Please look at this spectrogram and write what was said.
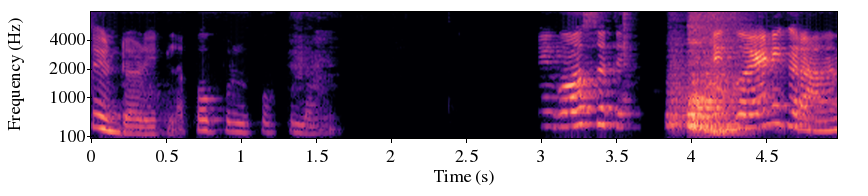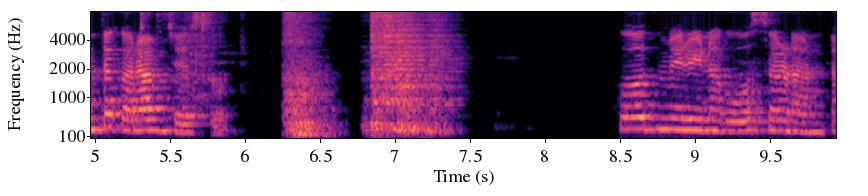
తింటాడు ఇట్లా పప్పులు పప్పులు అని నీకు వస్తుంది నీకు గోయనికి రాదంతా ఖరాబ్ చేస్తావు. కొత్తిమీర ఈయనకు వస్తాడంట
